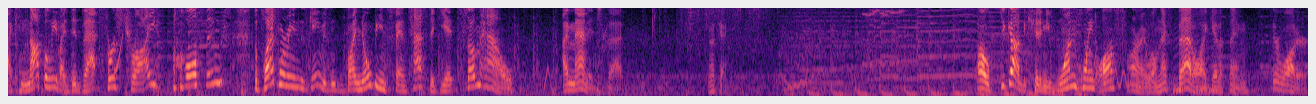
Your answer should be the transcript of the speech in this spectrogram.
I cannot believe I did that first try, of all things. The platforming in this game is by no means fantastic, yet somehow I managed that. Okay. Oh, you gotta be kidding me. One point off? Alright, well, next battle I get a thing. Clear water.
